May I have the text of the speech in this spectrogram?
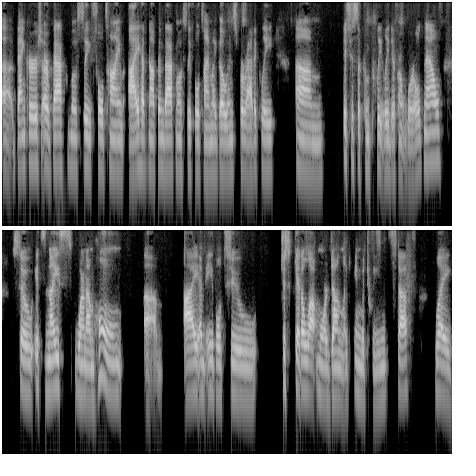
Uh, bankers are back mostly full time. I have not been back mostly full time. I go in sporadically. Um, it's just a completely different world now. So it's nice when I'm home. Um, I am able to just get a lot more done, like in between stuff. Like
